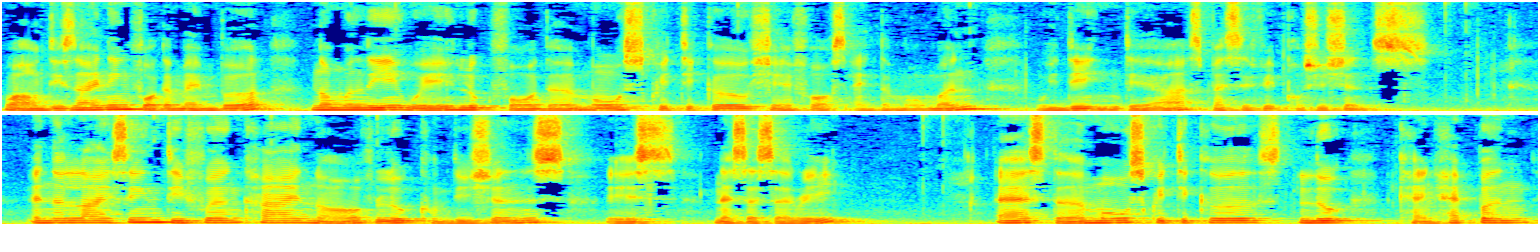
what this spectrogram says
While designing for the member, normally we look for the most critical shear force and the moment within their specific positions. Analyzing different kind of load conditions is necessary as the most critical load can happen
